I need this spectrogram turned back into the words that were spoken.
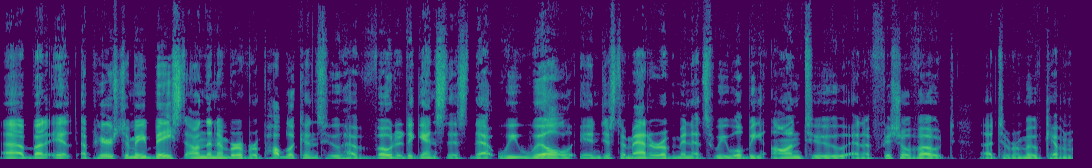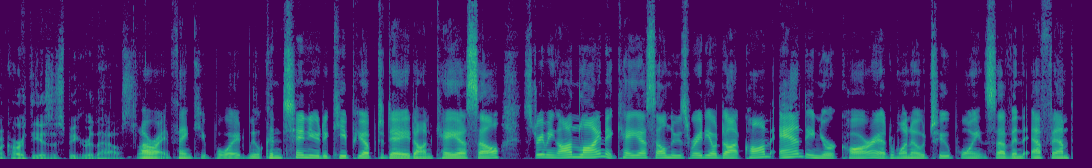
Uh, but it appears to me, based on the number of Republicans who have voted against this, that we will, in just a matter of minutes, we will be on to an official vote uh, to remove Kevin McCarthy as the Speaker of the House. All right. Thank you, Boyd. We'll continue to keep you up to date on KSL, streaming online at kslnewsradio.com and in your car at 102.7 FM.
